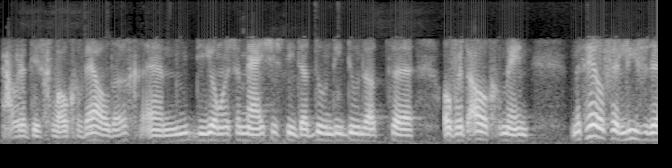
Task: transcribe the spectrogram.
Nou, dat is gewoon geweldig. En die jongens en meisjes die dat doen, die doen dat eh, over het algemeen met heel veel liefde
